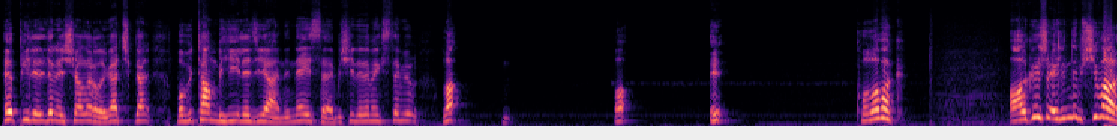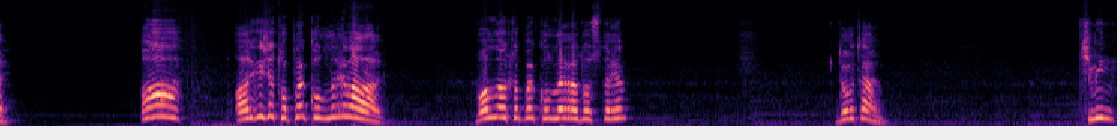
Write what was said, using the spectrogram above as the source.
Hep hileliden eşyalar alıyor. Gerçekten Bobby tam bir hileci yani. Neyse bir şey de demek istemiyorum. La... A... E... Kola bak. Arkadaşlar elinde bir şey var. Aa! Arkadaşlar toprak kolları var. Vallahi toprak kolları var dostlarım. Dört arm. Kimin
